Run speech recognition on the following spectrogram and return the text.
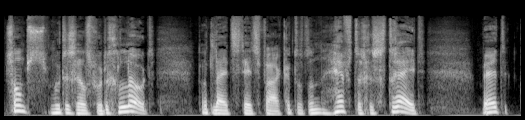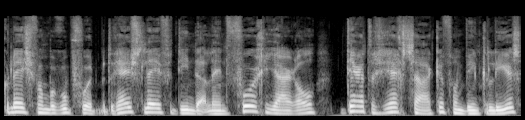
Soms moet er zelfs worden gelood. Dat leidt steeds vaker tot een heftige strijd. Bij het College van Beroep voor het Bedrijfsleven dienden alleen vorig jaar al 30 rechtszaken van winkeliers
